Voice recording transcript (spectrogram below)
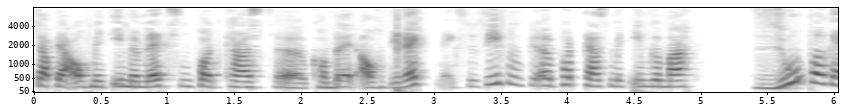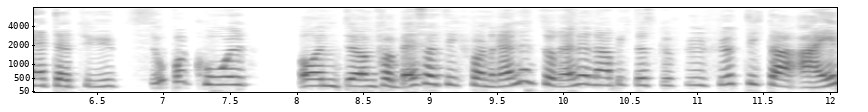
Ich habe ja auch mit ihm im letzten Podcast äh, komplett auch direkt einen exklusiven äh, Podcast mit ihm gemacht. Super netter Typ, super cool und ähm, verbessert sich von Rennen zu Rennen, habe ich das Gefühl, führt sich da ein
